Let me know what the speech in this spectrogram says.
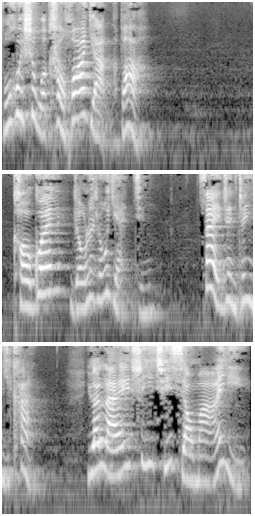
不会是我看花眼了吧？考官揉了揉眼睛。再认真一看，原来是一群小蚂蚁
